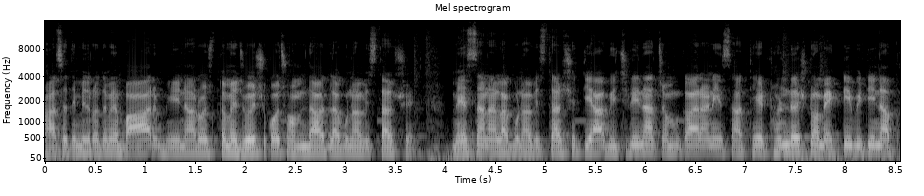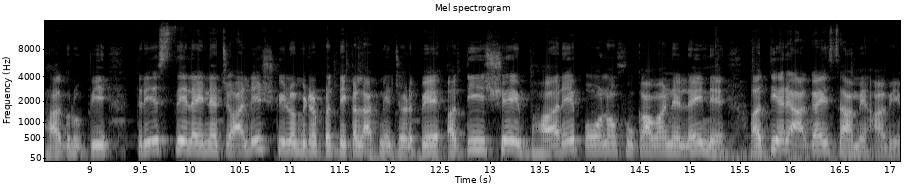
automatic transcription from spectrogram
આ સાથે મિત્રો તમે બાર મેના રોજ તમે જોઈ શકો છો અમદાવાદ લાગુના વિસ્તાર છે, મહેસાણા લાગુના વિસ્તાર છે. ત્યાં વીજળીના ચમકારાની સાથે થંડરસ્ટોમ એક્ટિવિટીના ભાગરૂપી ત્રીસથી લઈને ચાલીસ કિલોમીટર પ્રતિ કલાકની ઝડપે અતિશય ભારે પવનો ફૂંકાવાને લઈને અત્યારે આગાહી સામે આવી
